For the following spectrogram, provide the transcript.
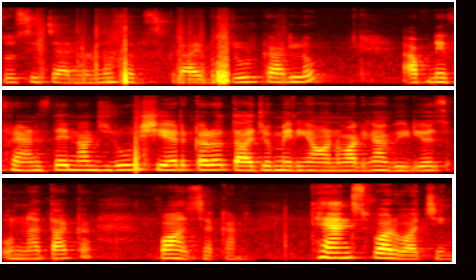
ਤੁਸੀਂ ਚੈਨਲ ਨੂੰ ਸਬਸਕ੍ਰਾਈਬ ਜ਼ਰੂਰ ਕਰ ਲਓ। ਆਪਣੇ ਫਰੈਂਡਸ ਦੇ ਨਾਲ ਜ਼ਰੂਰ ਸ਼ੇਅਰ ਕਰੋ ਤਾਂ ਜੋ ਮੇਰੀਆਂ ਆਉਣ ਵਾਲੀਆਂ ਵੀਡੀਓਜ਼ ਉਹਨਾਂ ਤੱਕ ਪਹੁੰਚ ਸਕਣ। ਥੈਂਕਸ ਫॉर ਵਾਚਿੰਗ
